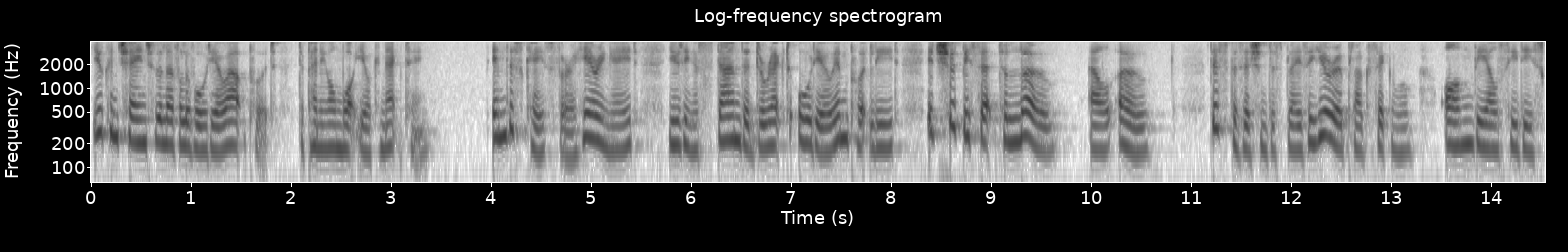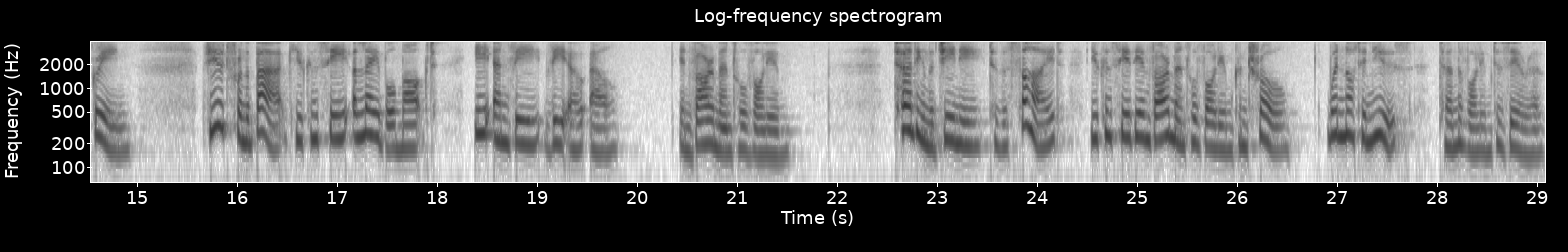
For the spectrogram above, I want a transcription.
you can change the level of audio output depending on what you're connecting. In this case, for a hearing aid, using a standard direct audio input lead, it should be set to low, LO. This position displays a Europlug signal on the LCD screen. Viewed from the back, you can see a label marked ENVVOL, Environmental Volume. Turning the Genie to the side, you can see the environmental volume control. When not in use, turn the volume to zero.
